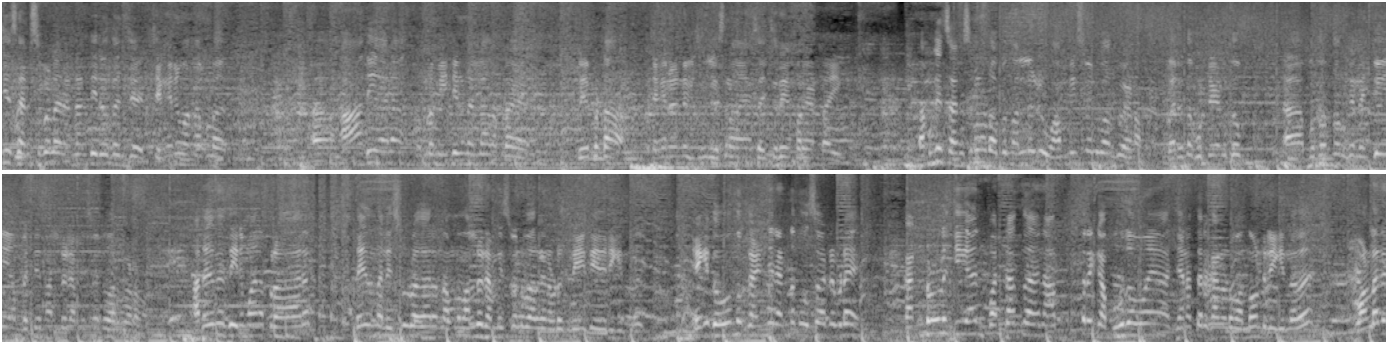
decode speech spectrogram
കൊച്ചി സരസ്വല രണ്ടായിരത്തി ഇരുപത്തഞ്ച് ചെങ്ങനു വന്നപ്പോൾ ആദ്യകാല നമ്മുടെ മീറ്റിങ്ങിലെല്ലാം നമ്മുടെ പ്രിയപ്പെട്ട ചെങ്ങനുവിന്റെ വികസനമായ സച്ചിറയും പറയുണ്ടായി നമുക്ക് സെൻസിബിളോടൊപ്പം നല്ലൊരു അമ്യൂസ്മെന്റ് പാർക്ക് വേണം. വരുന്ന കുട്ടികൾക്കും മുതിർന്നവർക്കും എൻജോയ് ചെയ്യാൻ പറ്റിയ നല്ലൊരു അമ്യൂസ്മെന്റ് പാർക്ക് വേണം. അദ്ദേഹത്തിന്റെ തീരുമാനപ്രകാരം അദ്ദേഹത്തിന്റെ ലിസ്റ്റ് പ്രകാരം നമ്മൾ നല്ലൊരു അമ്യൂസ്മെന്റ് പാർക്കാണ് ഇവിടെ ക്രിയേറ്റ് ചെയ്തിരിക്കുന്നത്. എനിക്ക് തോന്നുന്നു കഴിഞ്ഞ രണ്ട് ദിവസമായിട്ട് ഇവിടെ കൺട്രോൾ ചെയ്യാൻ പറ്റാത്ത അത്രയ്ക്ക് അഭൂതമായ ജനത്തിരക്കാണ് ഇവിടെ വന്നുകൊണ്ടിരിക്കുന്നത്. വളരെ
